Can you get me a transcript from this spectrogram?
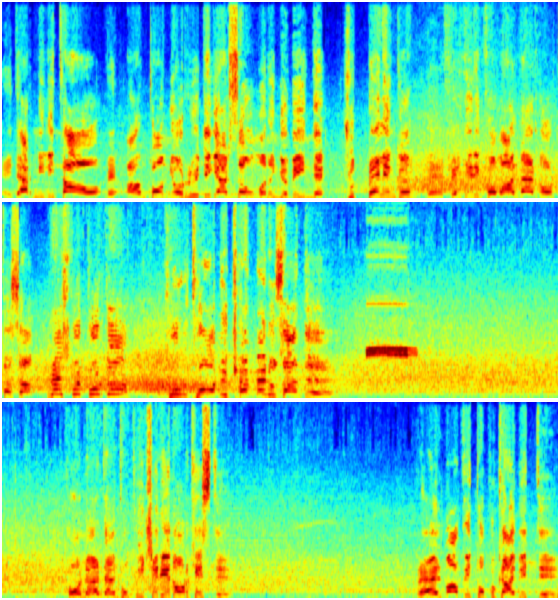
Eder Militao ve Antonio Rüdiger savunmanın göbeğinde. Jude Bellingham ve Federico Valverde orta saha. Rashford vurdu. Courtois mükemmel uzandı. Kornerden topu içeriye doğru kesti. Real Madrid topu kaybetti.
